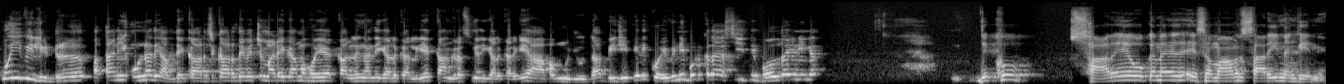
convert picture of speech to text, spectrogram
ਕੋਈ ਵੀ ਲੀਡਰ ਪਤਾ ਨਹੀਂ ਉਹਨਾਂ ਦੇ ਆਪਦੇ ਕਾਰਜਕਾਰ ਦੇ ਵਿੱਚ ਮਾੜੇ ਕੰਮ ਹੋਏ ਆ ਕਾਲੀਆਂ ਦੀ ਗੱਲ ਕਰ ਲਈਏ ਕਾਂਗਰਸੀਆਂ ਦੀ ਗੱਲ ਕਰ ਲਈਏ ਆਪ ਮੌਜੂਦਾ ਬੀਜੇਪੀ ਦੀ ਕੋਈ ਵੀ ਨਹੀਂ ਬੁੜਕਦਾ ਇਸ ਚੀਜ਼ ਤੇ ਬੋਲਦਾ ਹੀ ਨਹੀਂਗਾ ਦੇਖੋ ਸਾਰੇ ਉਹ ਕਹਿੰਦਾ ਇਹ ਸਮਾਮ ਸਾਰੇ ਨੰਗੇ ਨੇ।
